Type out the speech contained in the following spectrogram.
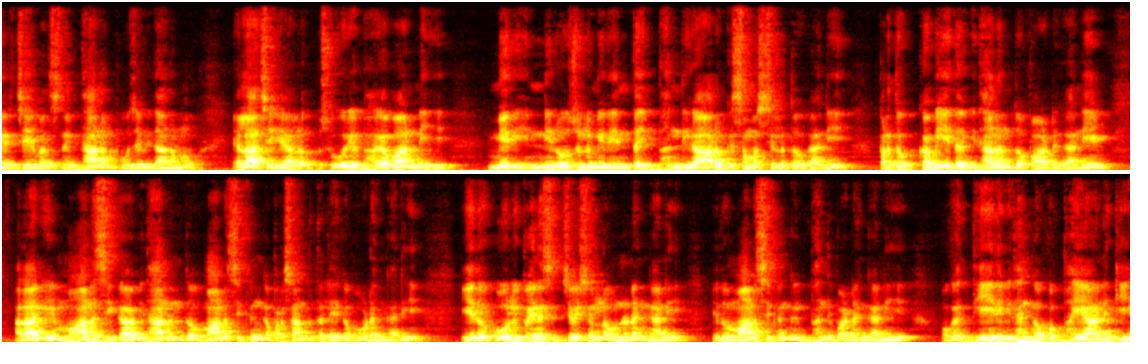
మీరు చేయవలసిన విధానం పూజ విధానము ఎలా చేయాలో సూర్య భగవాన్ని మీరు ఎన్ని రోజులు మీరు ఎంత ఇబ్బందిగా ఆరోగ్య సమస్యలతో కానీ ప్రతి ఒక్క వేద విధానంతో పాటు కానీ అలాగే మానసిక విధానంతో మానసికంగా ప్రశాంతత లేకపోవడం కానీ ఏదో కోల్పోయిన సిచ్యువేషన్లో ఉండడం కానీ ఏదో మానసికంగా ఇబ్బంది పడడం కానీ ఒక దేని విధంగా ఒక భయానికి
